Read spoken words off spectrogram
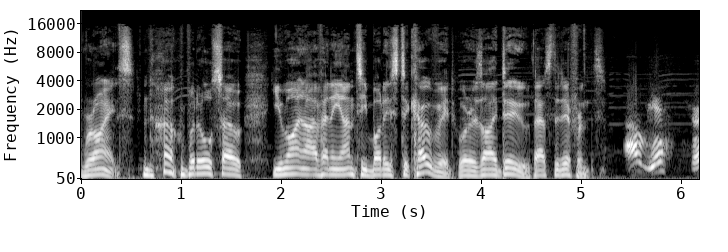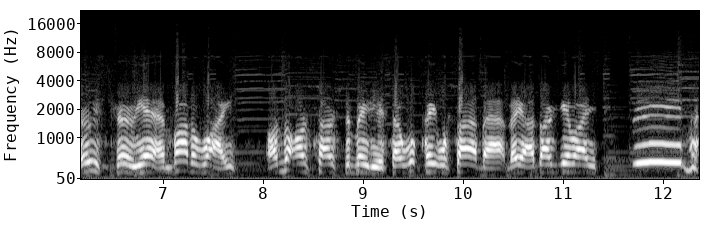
Right. No, but also you might not have any antibodies to COVID, whereas I do. That's the difference. Oh, yes, true, it's true, yeah. And by the way, I'm not on social media, so what people say about me, I don't give a...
